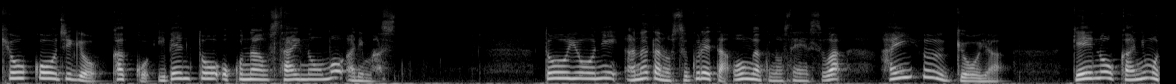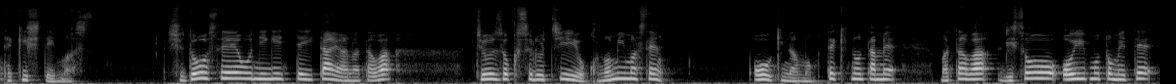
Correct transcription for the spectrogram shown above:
強行事業かっこイベントを行う才能もあります。同様にあなたの優れた音楽のセンスは俳優業や芸能界にも適しています。主導性を握っていたいあなたは従属する地位を好みません。大きな目的のためまたは理想を追い求めて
